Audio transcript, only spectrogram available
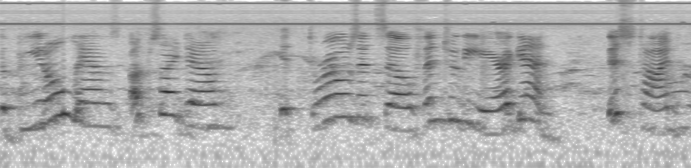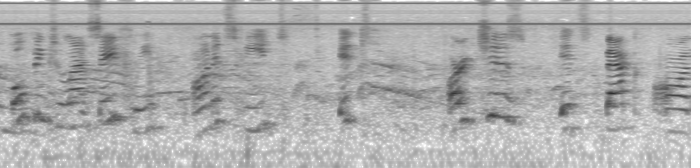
the beetle lands upside down, it throws itself into the air again. This time, hoping to land safely on its feet, it arches its back on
